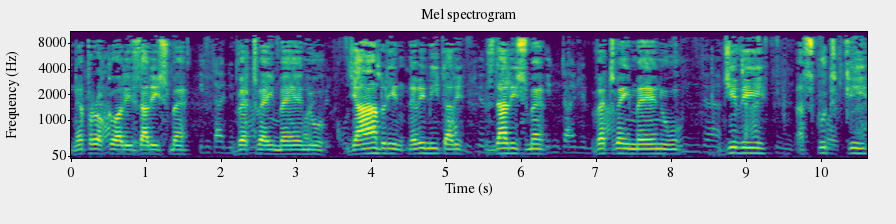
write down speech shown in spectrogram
neprokovali, zdali jsme ve tvé jménu ďábli nevymítali, zdali jsme ve tvé jménu divy a skutky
